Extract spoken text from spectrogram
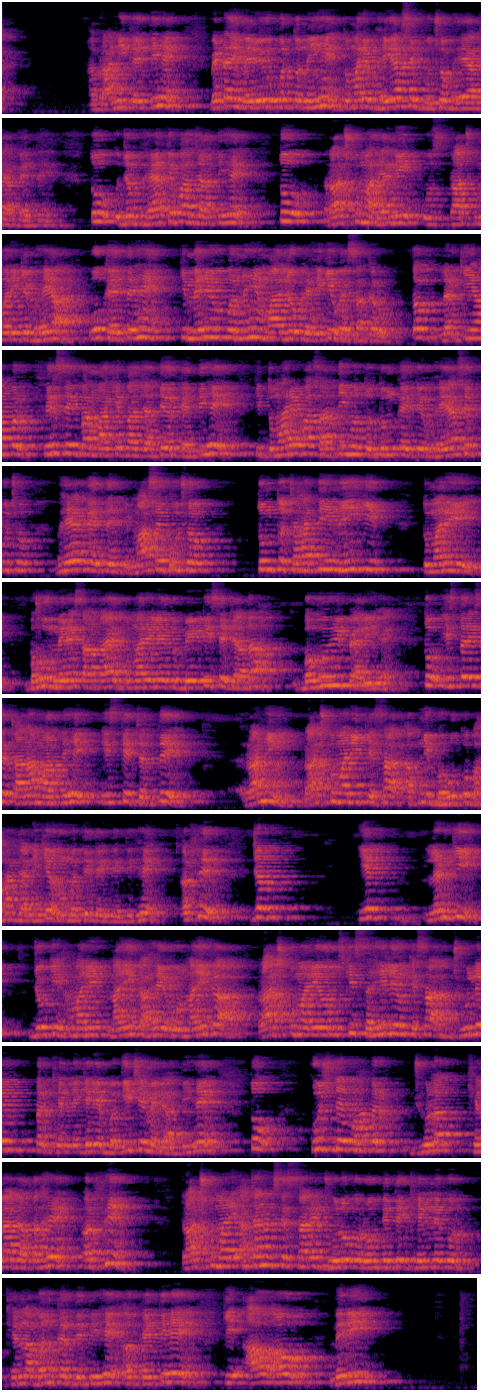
अब रानी कहती है, बेटा, ये मेरे ऊपर तो नहीं है। तुम्हारे भैया से पूछो, भैया क्या कहते हैं? तो जब भैया के पास जाती है तो राजकुमार, यानी उस राजकुमारी के भैया, वो कहते हैं कि, मेरे ऊपर नहीं है माँ जो कहेगी वैसा करो। तब तो लड़की यहाँ पर फिर से एक बार माँ के पास जाती है और कहती है कि, तुम्हारे पास आती हो तो तुम कहते हो, भैया से पूछो। भैया कहते हैं कि, माँ से पूछो, तुम तो चाहती ही नहीं कि तुम्हारी बहू मेरे साथ आए, तुम्हारे लिए तो बेटी से ज़्यादा बहू ही प्यारी है। तो इस तरह से ताना मारते हैं, इसके चलते रानी राजकुमारी के साथ अपनी बहू को बाहर जाने की अनुमति दे देती है। और फिर जब ये लड़की, जो कि हमारी नायिका है, वो नायिका राजकुमारी और उसकी सहेलियों के साथ झूले पर खेलने के लिए बगीचे में जाती है तो कुछ देर वहाँ पर झूला खेला जाता है और फिर राजकुमारी अचानक से सारे झूलों को रोक देते, खेलने को, खेलना बंद कर देती है और कहती है कि आओ आओ, मेरी,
